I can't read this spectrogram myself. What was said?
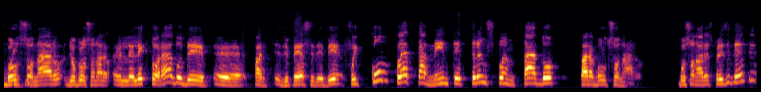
Bolsonaro, yo Bolsonaro, el electorado de, eh, de PSDB foi completamente transplantado para Bolsonaro. Bolsonaro é presidente,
